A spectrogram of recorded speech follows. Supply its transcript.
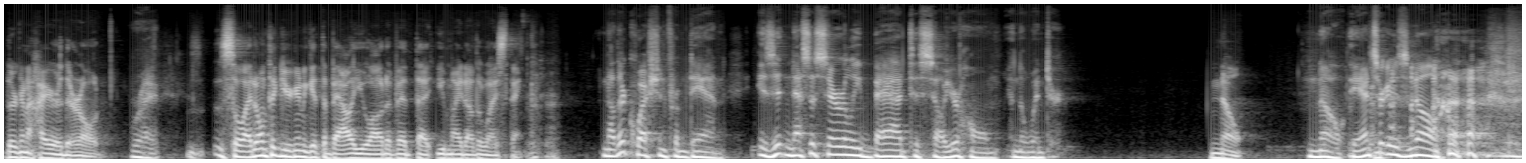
They're going to hire their own. Right. So I don't think you're going to get the value out of it that you might otherwise think. Okay. Another question from Dan Is it necessarily bad to sell your home in the winter? No. No. The answer is no.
